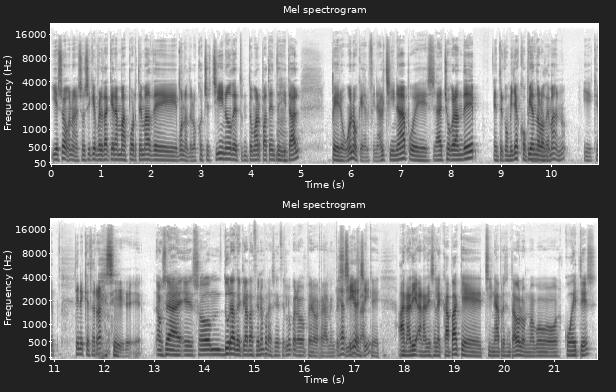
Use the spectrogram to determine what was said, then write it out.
Y eso, bueno, eso sí que es verdad que eran más por temas de, bueno, de los coches chinos, de tomar patentes y mm. tal. Pero bueno, que al final China, pues, se ha hecho grande, entre comillas, copiando a los demás, ¿no? Y es que tienes que cerrar. Sí, eh, o sea, eh, son duras declaraciones, por así decirlo, pero, pero realmente sí. Así, o sea, que a nadie, a nadie se le escapa que China ha presentado los nuevos cohetes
